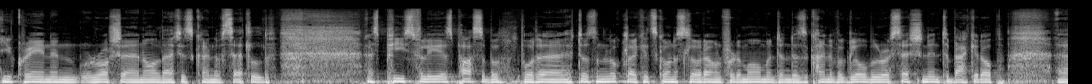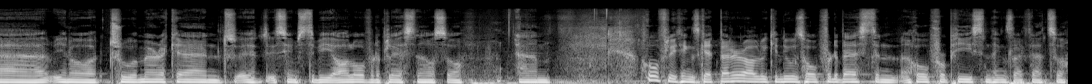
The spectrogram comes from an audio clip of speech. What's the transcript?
Ukraine and Russia and all that is kind of settled as peacefully as possible. But uh, it doesn't look like it's going to slow down for the moment, and there's a kind of a global recession in to back it up. Uh, you know, through America, and it, it, seems to be all over the place now. So. Um, hopefully things get better. All we can do is hope for the best and hope for peace and things like that. So,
